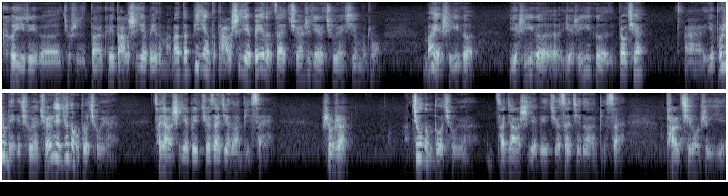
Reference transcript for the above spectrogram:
可以这个就是打可以打了世界杯的嘛？那他毕竟他打了世界杯的，在全世界的球员心目中，那也是一个也是一个也是一个标签，哎，也不是每个球员，全世界就那么多球员参加了世界杯决赛阶段比赛，是不是？就那么多球员参加了世界杯决赛阶段的比赛，他是其中之一。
